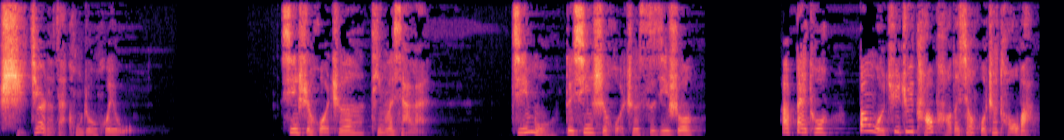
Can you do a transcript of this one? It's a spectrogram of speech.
使劲儿的在空中挥舞。新式火车停了下来，吉姆对新式火车司机说：“啊，拜托，帮我去追逃跑的小火车头吧。”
